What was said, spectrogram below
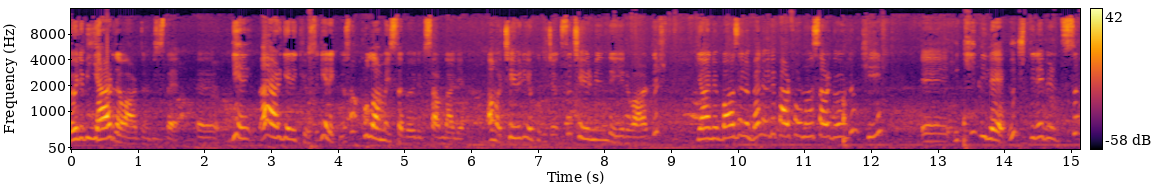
öyle bir yer de vardır bizde. E, ge- eğer gerekiyorsa gerekmiyorsa kullanmayız tabii böyle bir sandalye. Ama çeviri yapılacaksa çevirmenin de yeri vardır. Yani bazen ben öyle performanslar gördüm ki e, iki dile, üç dile bir sırf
